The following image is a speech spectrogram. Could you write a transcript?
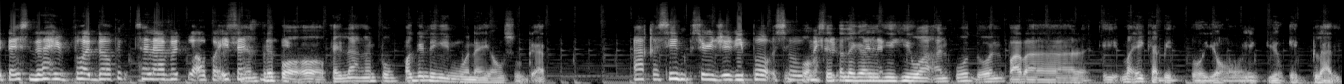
I-test drive po, Doc. Salamat po. Opo, i-test Siyempre po, oh, kailangan pong pagalingin muna yung sugat. Ah, kasi surgery po. So, po, kasi talagang talaga- hihiwaan po doon para maikabit po yung, yung implant.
